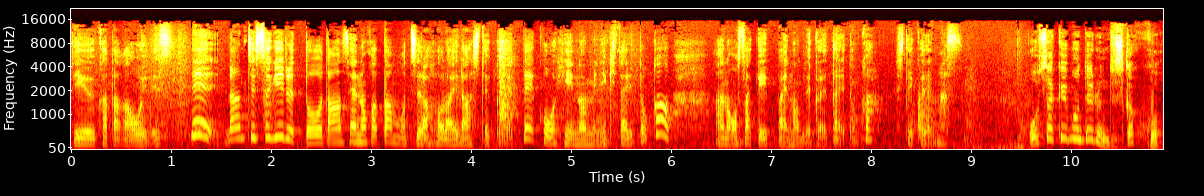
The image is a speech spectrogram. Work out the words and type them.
ていう方が多いです。でランチ過ぎると男性の方もちらほらいらしてくれてコーヒー飲みに来たりとかあのお酒一杯飲んでくれたりとかしてくれます。お酒も出るんですか？ここ。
